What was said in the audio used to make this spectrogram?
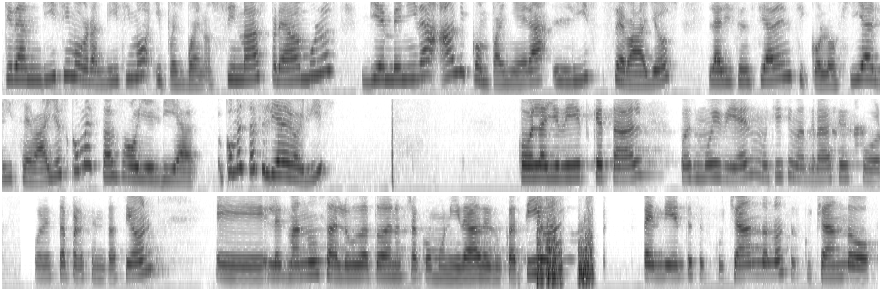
grandísimo, grandísimo. Y pues bueno, sin más preámbulos, bienvenida a mi compañera Liz Ceballos, la licenciada en psicología Liz Ceballos. ¿Cómo estás hoy el día? ¿Cómo estás el día de hoy, Liz? Hola Judith, ¿qué tal? Pues muy bien, muchísimas gracias por, esta presentación. Eh, les mando un saludo a toda nuestra comunidad educativa, pendientes escuchándonos, escuchando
